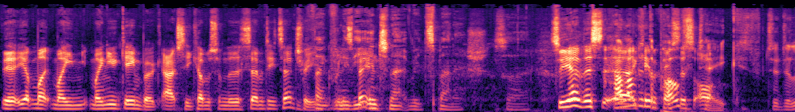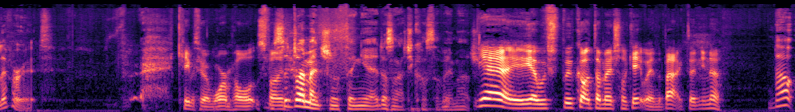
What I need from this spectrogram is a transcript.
yeah, yeah, my, my my new game book actually comes from the 17th century. Thankfully, in the Spain. internet reads Spanish, so So yeah, this How uh, long I did the across post this all, take to deliver it? came through a wormhole. It's fine. it's a dimensional thing. Yeah, it doesn't actually cost that very much. yeah, yeah, yeah. We've we've got a dimensional gateway in the back, don't you know? No,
